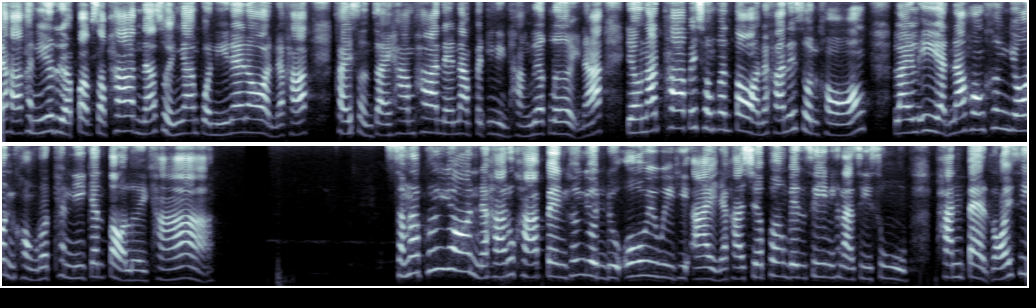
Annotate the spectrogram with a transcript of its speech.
นะคะคันนี้เหลือปรับสภาพนะ สวยงามกว่านี้แน่นอนนะคะ ใครสนใจห้ามพลาดแนะนำเป็นอีกหนึ่งทางเลือกเลยนะ เดี๋ยวนัดพาไปชมกันต่อนะคะ ในส่วนของรายละเอียดหน้าห้องเครื่องยนต์ของรถคันนี้กันต่อเลยค่ะ สำหรับเครื่องยนต์นะคะลูกค้าเป็นเครื่องยนต์ Duo VVTi นะคะ เชื้อเพลิงเบนซินขนาด 4 สูบ 1,800 ซี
